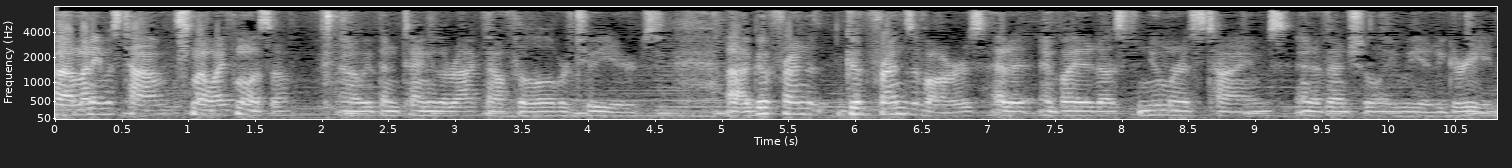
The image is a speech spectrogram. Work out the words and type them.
Uh, my name is Tom. It's my wife Melissa. Uh, we've been attending the Rock now for a little over two years. Uh, good friend, good friends of ours had uh, invited us numerous times, and eventually we had agreed.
